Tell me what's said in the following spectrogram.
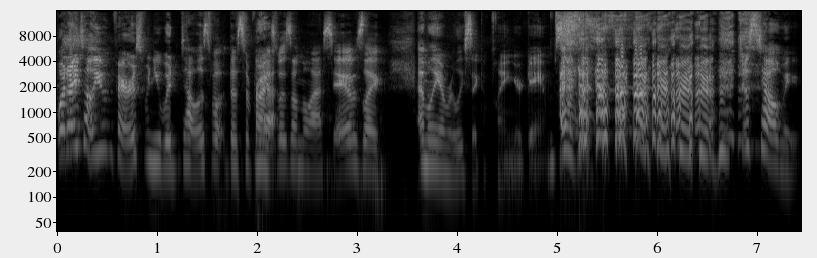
What I tell you in Paris when you would tell us what the surprise Yeah. was on the last day, I was like, Emily, I'm really sick of playing your games. Just tell me.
